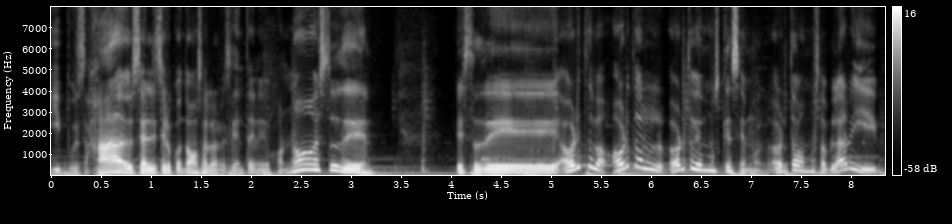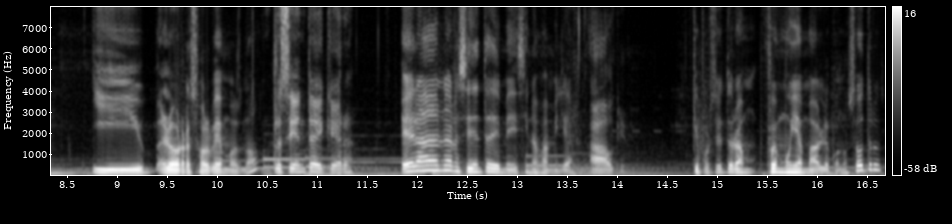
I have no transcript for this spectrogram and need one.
Y pues ajá, o sea, le- se lo contamos a la residente y me dijo, no, esto de. Esto de. Ahorita, ahorita, ahorita vemos qué hacemos. Ahorita vamos a hablar y. Y lo resolvemos, ¿no? ¿Presidente de qué era? Era una residente de medicina familiar. Ah, ok. que por cierto era, fue muy amable con nosotros.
